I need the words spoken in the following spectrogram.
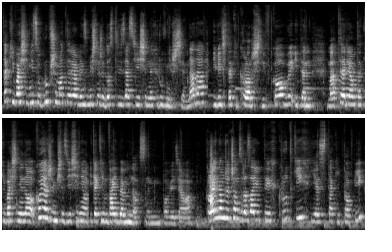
Taki właśnie nieco grubszy materiał, więc myślę, że do stylizacji jesiennych również się nada. I wiecie, taki kolor śliwkowy i ten materiał taki właśnie, no, kojarzy mi się z jesienią i takim vibe'em nocnym, bym powiedziała. Kolejną rzeczą z rodzaju tych krótkich jest taki topik.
